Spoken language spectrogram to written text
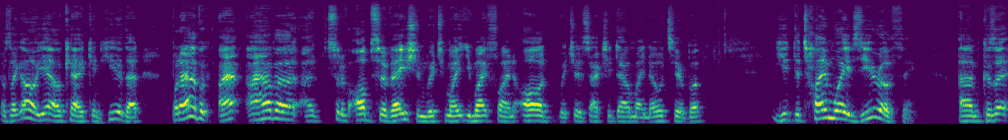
I was like, oh yeah, okay, I can hear that. But I have a I, I have a, a sort of observation which might you might find odd, which is actually down my notes here. But you, the time wave zero thing, because I uh,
